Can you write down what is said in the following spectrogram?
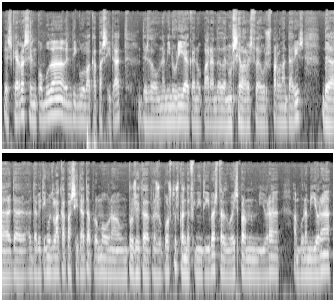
Esquerra sent còmode havent tingut la capacitat, des d'una minoria que no paren de denunciar la resta de grups parlamentaris, d'haver tingut la capacitat de promoure un projecte de pressupostos que en definitiva es tradueix per una millora, amb una millora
